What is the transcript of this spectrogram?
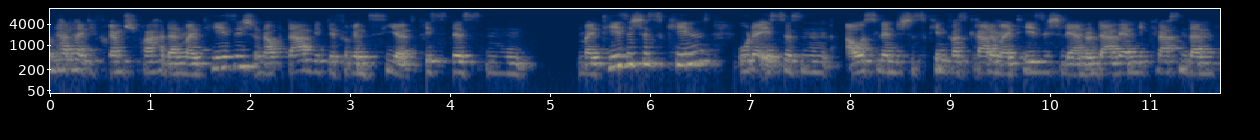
und hat halt die Fremdsprache dann Maltesisch. Und auch da wird differenziert. Ist das ein maltesisches Kind oder ist das ein ausländisches Kind, was gerade Maltesisch lernt? Und da werden die Klassen dann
